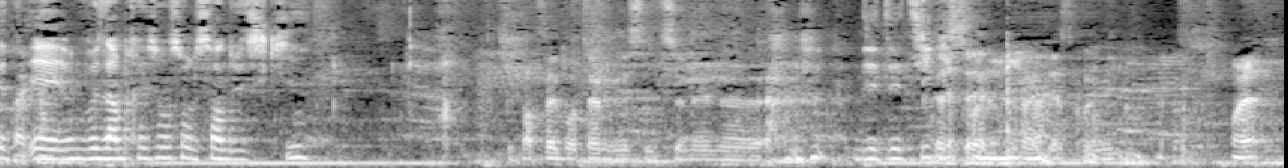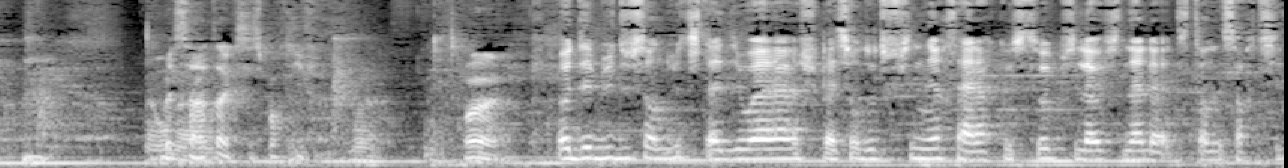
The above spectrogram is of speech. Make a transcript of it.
Et, c'est- et vos impressions sur le sandwich ski C'est parfait pour terminer cette semaine euh, diététique ouais, ouais. gastronomie. Ouais. Là, on Bah, ça attaque, c'est sportif. ouais. Ouais. Au début du sandwich, t'as dit ouais, je suis pas sûre de tout finir, ça a l'air costaud. Puis là, au final, euh, tu t'en es sorti.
